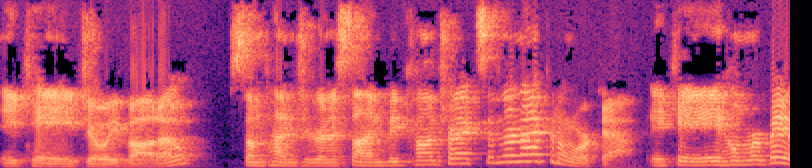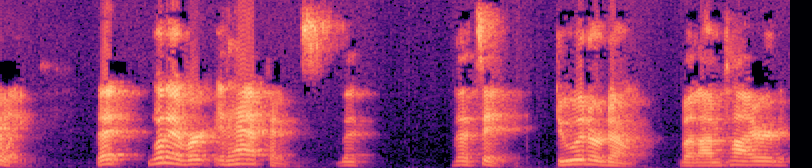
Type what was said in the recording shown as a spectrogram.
aka Joey Votto. Sometimes you're gonna sign big contracts and they're not gonna work out, aka Homer Bailey. That whatever, it happens. That that's it. Do it or don't. But I'm tired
